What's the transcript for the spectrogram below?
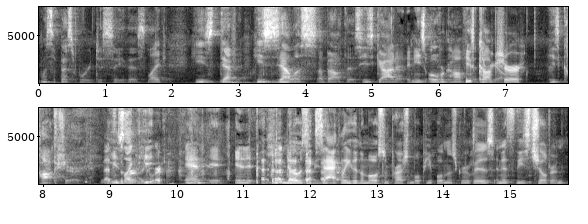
what's the best word to say this? Like he's def he's zealous about this. He's got it and he's overconfident. He's cocksure. He's cocksure. He's like he word. and it, it, he knows exactly who the most impressionable people in this group is and it's these children.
